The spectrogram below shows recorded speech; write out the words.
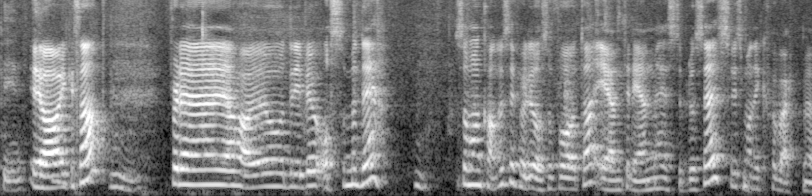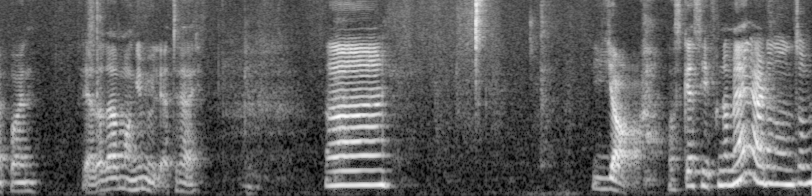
fint. Ja, ikke sant? Mm. For det, jeg har jo, driver jo også med det. Så man kan jo selvfølgelig også få ta én til én med hesteprosess hvis man ikke får vært med på en fredag. Det er mange muligheter her. Uh, ja Hva skal jeg si for noe mer? Er det noen som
